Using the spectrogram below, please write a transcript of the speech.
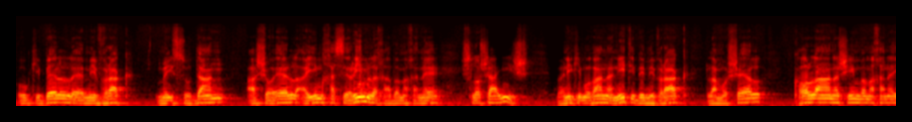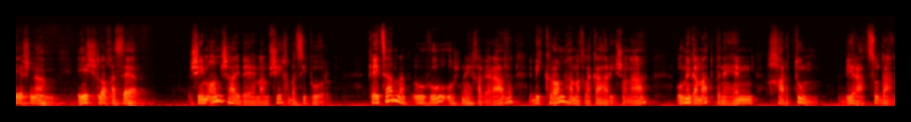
הוא קיבל מברק מסודאן השואל האם חסרים לך במחנה שלושה איש ואני כמובן עניתי במברק למושל כל האנשים במחנה ישנם, איש לא חסר. שמעון שייבה ממשיך בסיפור. כיצד נסעו הוא ושני חבריו בקרון המחלקה הראשונה, ומגמת פניהם חרטום, בירת סודאן.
